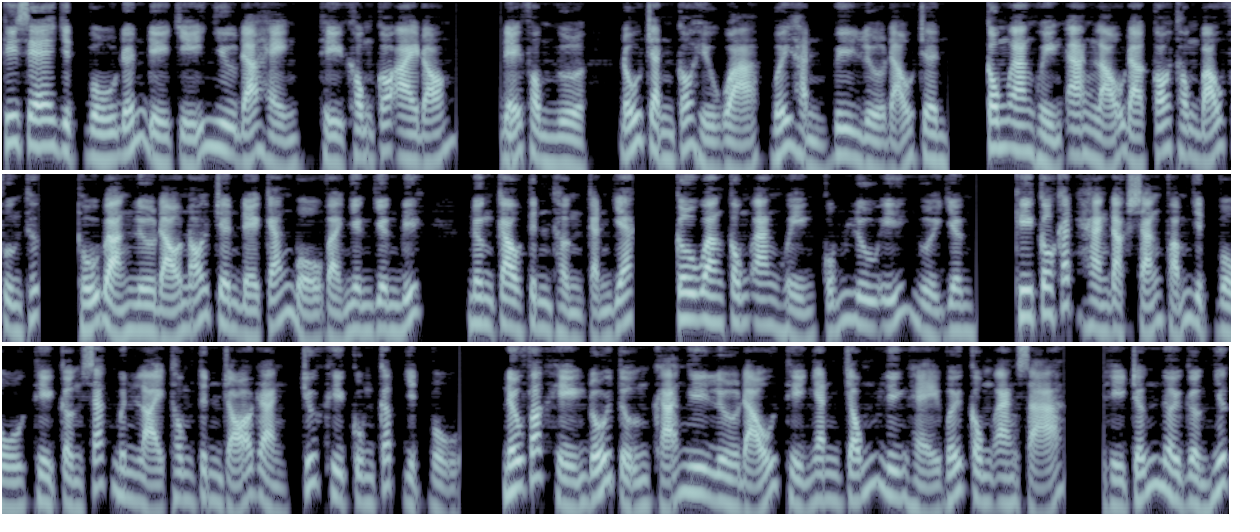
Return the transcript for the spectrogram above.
Khi xe dịch vụ đến địa chỉ như đã hẹn thì không có ai đón. Để phòng ngừa, đấu tranh có hiệu quả với hành vi lừa đảo trên, Công an huyện An Lão đã có thông báo phương thức, thủ đoạn lừa đảo nói trên để cán bộ và nhân dân biết, nâng cao tinh thần cảnh giác. Cơ quan công an huyện cũng lưu ý người dân, khi có khách hàng đặt sản phẩm dịch vụ thì cần xác minh lại thông tin rõ ràng trước khi cung cấp dịch vụ. Nếu phát hiện đối tượng khả nghi lừa đảo thì nhanh chóng liên hệ với công an xã, thị trấn nơi gần nhất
